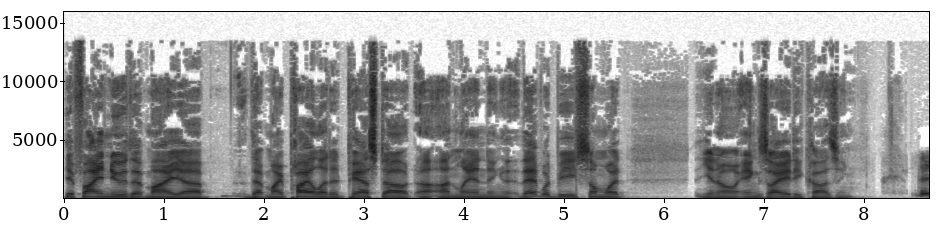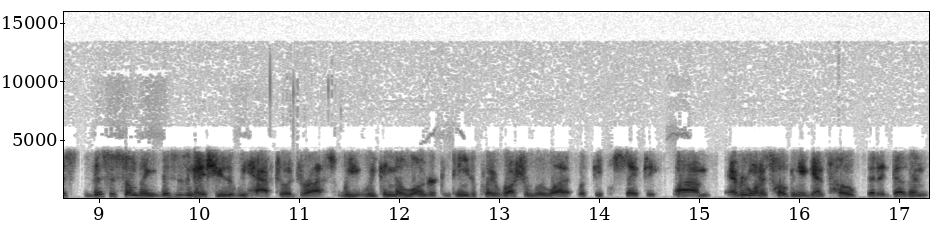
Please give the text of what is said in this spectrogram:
if I knew that my uh, that my pilot had passed out uh, on landing, that would be somewhat, you know, anxiety causing. This this is something. This is an issue that we have to address. We we can no longer continue to play Russian roulette with people's safety. Um, everyone is hoping against hope that it doesn't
